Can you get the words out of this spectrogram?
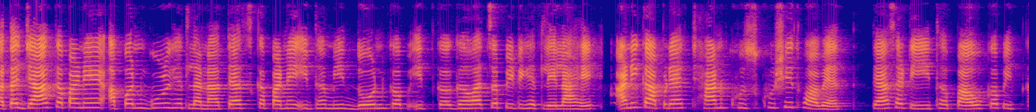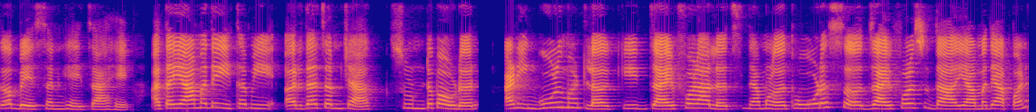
आता ज्या कपाने आपण गूळ घेतला ना त्याच कपाने इथं मी दोन कप इतकं गव्हाचं पीठ घेतलेलं आहे आणि कापड्या छान खुसखुशीत व्हाव्यात. त्यासाठी इथं पाव कप इतकं बेसन घ्यायचं आहे. आता यामध्ये इथं मी अर्धा चमचा सुंट पावडर आणि गूळ म्हटलं की जायफळ आलंच. त्यामुळं थोडंसं जायफळसुद्धा यामध्ये आपण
